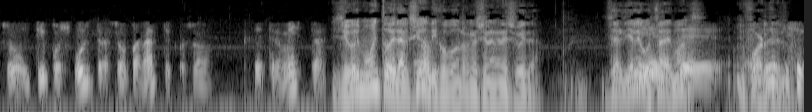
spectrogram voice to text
son tipos ultras, son fanáticos, son extremista. Llegó el momento de la acción, dijo, con relación a Venezuela. Ya, ya le gusta de más. Este, Muy fuerte. Dice,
